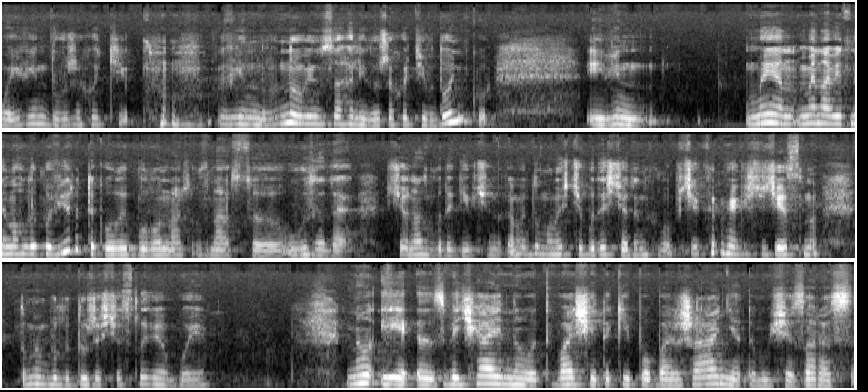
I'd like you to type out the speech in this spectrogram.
Ой, він дуже хотів. Він, ну, він взагалі дуже хотів доньку. І він, ми, ми навіть не могли повірити, коли було в нас е, УЗД, що в нас буде дівчинка. Ми думали, що буде ще один хлопчик, якщо чесно. То ми були дуже щасливі обоє. Ну і е, звичайно, от ваші такі побажання, тому що зараз,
